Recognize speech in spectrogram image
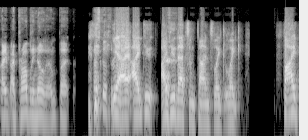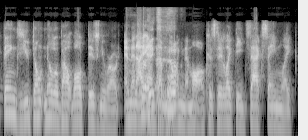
I, I probably know them, but Let's go through yeah, I, I do I do that sometimes. Like like five things you don't know about Walt Disney World, and then I Right. end up knowing them all because they're like the exact same like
